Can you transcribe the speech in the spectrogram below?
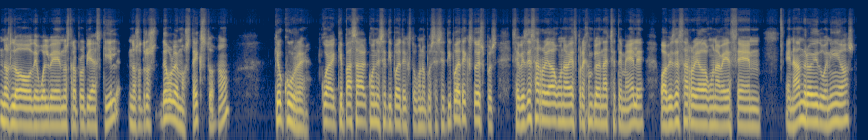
nos lo devuelve nuestra propia skill, nosotros devolvemos texto, ¿no? ¿Qué ocurre? ¿Qué pasa con ese tipo de texto? Bueno, pues ese tipo de texto es, pues, si habéis desarrollado alguna vez, por ejemplo, en HTML o habéis desarrollado alguna vez en, en Android o en iOS,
